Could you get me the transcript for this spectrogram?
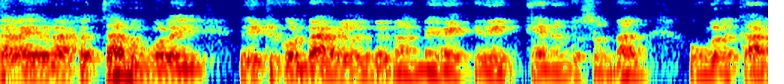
தலைவராகத்தான் உங்களை ஏற்றுக்கொண்டார்கள் என்று நான் நினைக்கிறேன். ஏனென்று சொன்னால் உங்களுக்கான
